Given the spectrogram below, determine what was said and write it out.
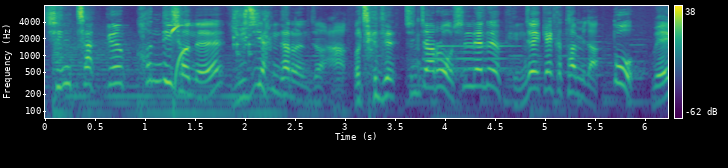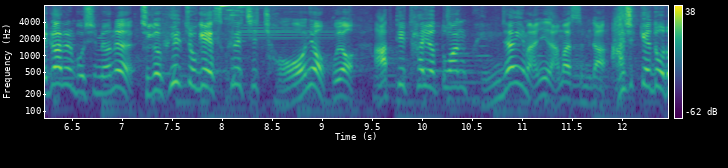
신차급 컨디션을 유지한다는 점. 아, 어쨌든 진짜로 실내는 굉장히 깨끗합니다. 또 외관을 보시면은 지금 휠 쪽에 스크래치 전혀 없고요. 앞뒤 타이어 또한 굉장히 많이 남았습니다. 아쉽게도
